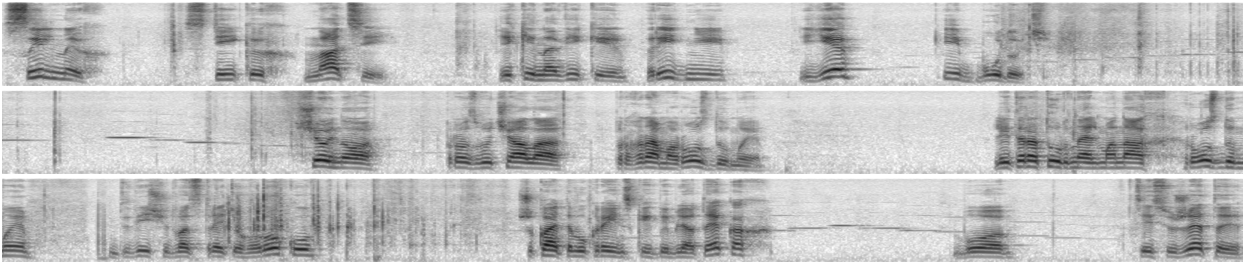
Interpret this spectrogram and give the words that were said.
сильних стійких націй, які навіки рідні є і будуть. Щойно прозвучала програма роздуми. Літературний альманах роздуми 2023 року. Шукайте в українських бібліотеках, бо ці сюжети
